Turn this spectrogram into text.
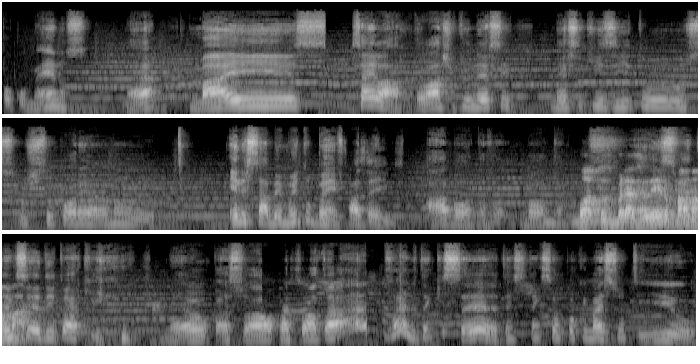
pouco menos, né? Mas, sei lá, eu acho que nesse, nesse quesito os, os sul-coreanos, eles sabem muito bem fazer isso. Ah, bota, velho, bota. Bota os brasileiros para mamar. Tem que ser dito aqui. né? O pessoal, o pessoal tá, velho, tem que ser, tem, tem que ser um pouquinho mais sutil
